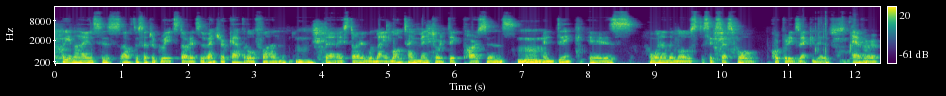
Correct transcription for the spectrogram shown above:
Equity Alliance is off to such a great start. It's a venture capital fund Mm. that I started with my longtime mentor, Dick Parsons. Mm. And Dick is one of the most successful corporate executives ever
